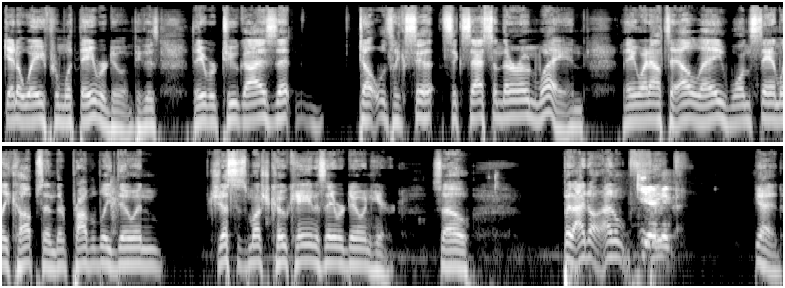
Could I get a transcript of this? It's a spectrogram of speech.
get away from what they were doing because they were two guys that dealt with success in their own way. And they went out to LA, won Stanley Cups, and they're probably doing just as much cocaine as they were doing here. So, but I don't, I don't. Yeah, think, I mean, go ahead.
